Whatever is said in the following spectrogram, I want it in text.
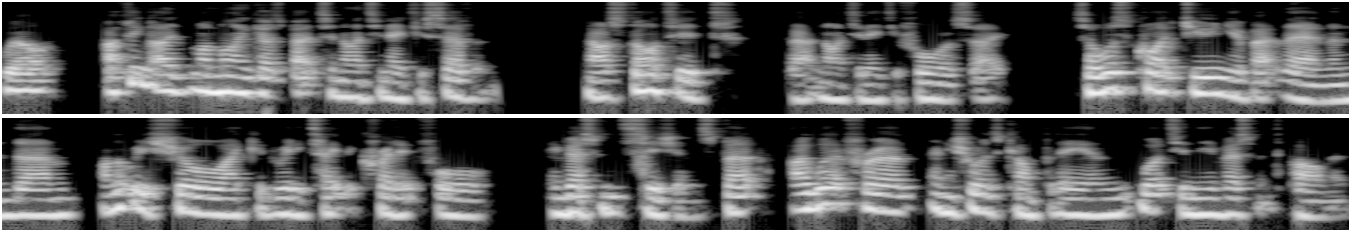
Well, I think I, my mind goes back to 1987. Now, I started about 1984 or so. So I was quite junior back then, and um, I'm not really sure I could really take the credit for investment decisions. But I worked for a, an insurance company and worked in the investment department.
